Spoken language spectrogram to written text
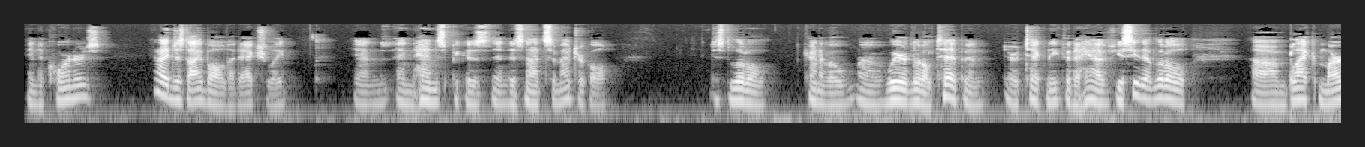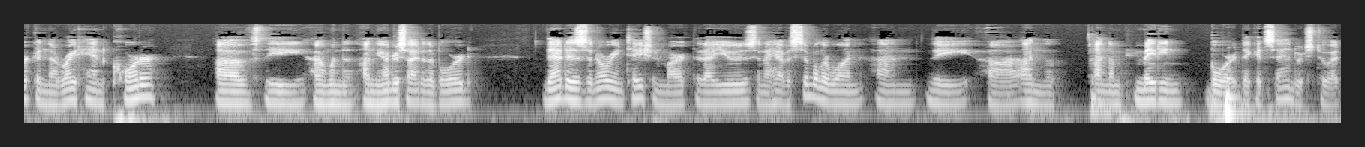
in the corners, and I just eyeballed it actually, and and hence because it's not symmetrical, just a little kind of a, a weird little tip and or technique that I have. You see that little um, black mark in the right hand corner of the, uh, when the on the underside of the board. That is an orientation mark that I use, and I have a similar one on the uh, on the on the mating board that gets sandwiched to it,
